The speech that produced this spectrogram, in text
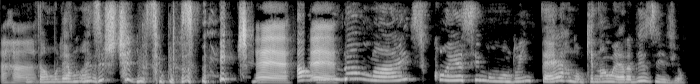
Uhum. Então mulher não existia simplesmente. É, é. Ainda é. mais com esse mundo interno que não era visível.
